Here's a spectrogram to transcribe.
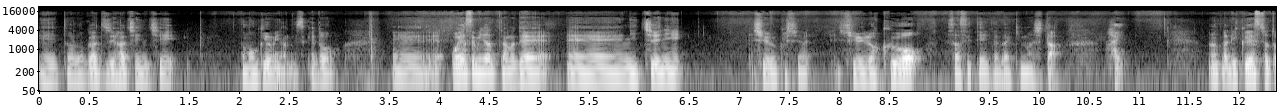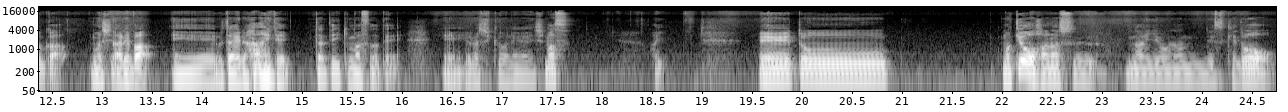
えっ、ー、と、6月18日の木曜日なんですけど、えお休みだったので、え日中に収録し、収録をさせていただきました。なんかリクエストとか、もしあれば、え歌える範囲で歌っていきますので、えよろしくお願いします。はい。えっ、と、まあ、今日話す内容なんですけど、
